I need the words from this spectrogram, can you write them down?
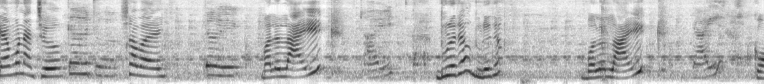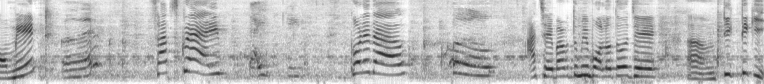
কেমন আছো? সবাই? বলো লাইক দূরে যাও দূরে যাও। বলো লাইক কমেন্ট সাবস্ক্রাইব করে দাও। আচ্ছা এবার তুমি বলো তো যে টিকটিকি।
